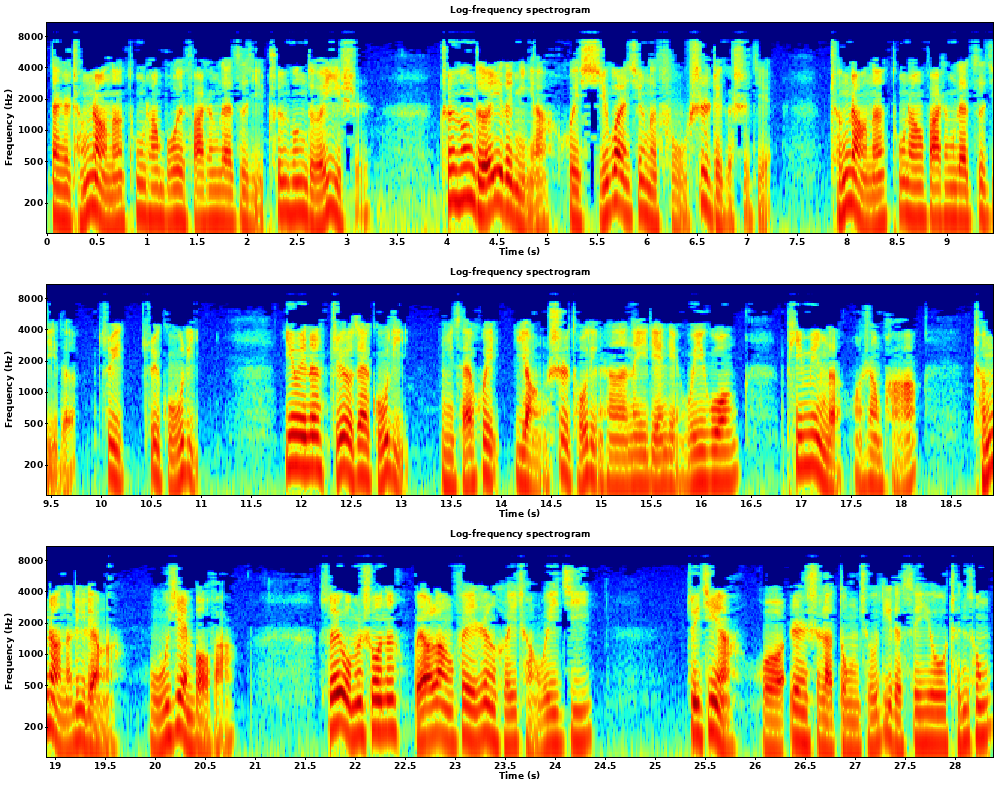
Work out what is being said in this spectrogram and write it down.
但是成长呢通常不会发生在自己春风得意时。春风得意的你啊会习惯性的俯视这个世界，成长呢通常发生在自己的最最谷底，因为呢只有在谷底，你才会仰视头顶上的那一点点微光，拼命的往上爬，成长的力量啊无限爆发。所以我们说呢，不要浪费任何一场危机。最近啊，我认识了懂球帝的 CEO 陈聪，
